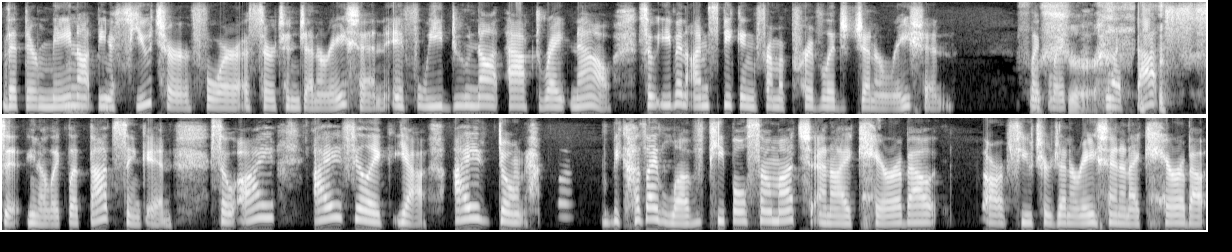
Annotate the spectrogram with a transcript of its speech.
that there may hmm. not be a future for a certain generation if we do not act right now. So even I'm speaking from a privileged generation for like like sure. let that sit you know like let that sink in so i i feel like yeah i don't because i love people so much and i care about our future generation and i care about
